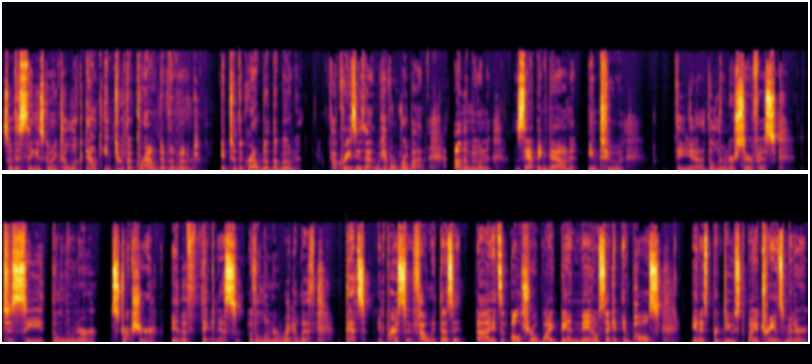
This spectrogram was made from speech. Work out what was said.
So this thing is going to look down into the ground of the moon, into the ground of the moon. How crazy is that? We have a robot on the moon zapping down into the uh, the lunar surface to see the lunar structure and the thickness of the lunar regolith. That's impressive. How it does it? Uh, it's an ultra wideband nanosecond impulse and it's produced by a transmitter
